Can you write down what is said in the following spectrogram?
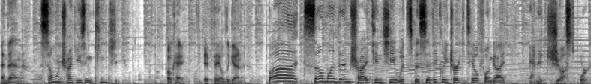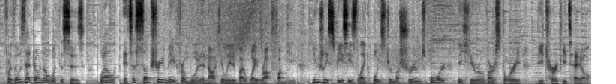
And then someone tried using kinshi. Okay, it failed again. But someone then tried kinshi with specifically turkey tail fungi and it just worked. For those that don't know what this is, well, it's a substrate made from wood inoculated by white rot fungi, usually species like oyster mushrooms or the hero of our story, the turkey tail.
